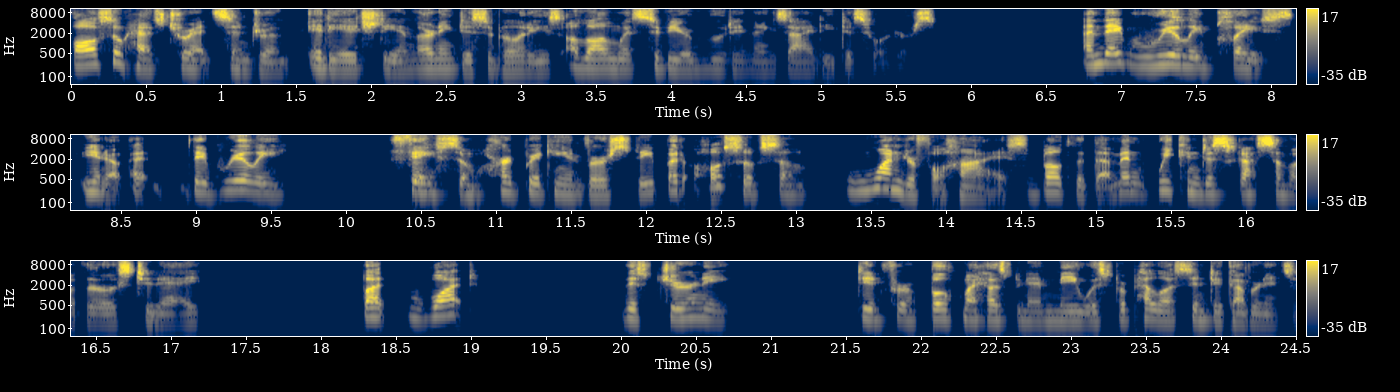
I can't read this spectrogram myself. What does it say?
also has Tourette syndrome, ADHD, and learning disabilities, along with severe mood and anxiety disorders. And they've really placed, you know, uh, they've really faced some heartbreaking adversity, but also some wonderful highs, both of them. And we can discuss some of those today. But what this journey did for both my husband and me was propel us into governance.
